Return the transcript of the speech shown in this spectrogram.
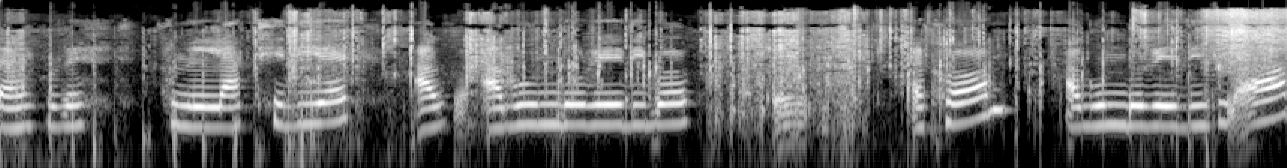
তারপরে লাঠি দিয়ে আগুন ধরিয়ে দিব। এখন আগুন ধরিয়ে দিলাম।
